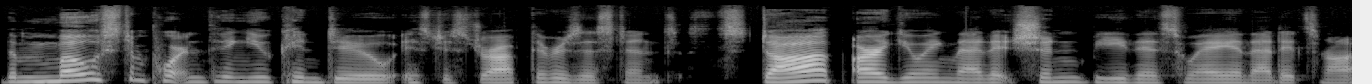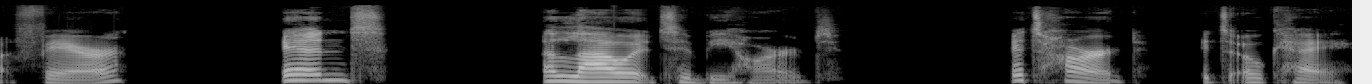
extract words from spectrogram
the mm. most important thing you can do is just drop the resistance. Stop arguing that it shouldn't be this way and that it's not fair, and allow it to be hard. It's hard. It's okay.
